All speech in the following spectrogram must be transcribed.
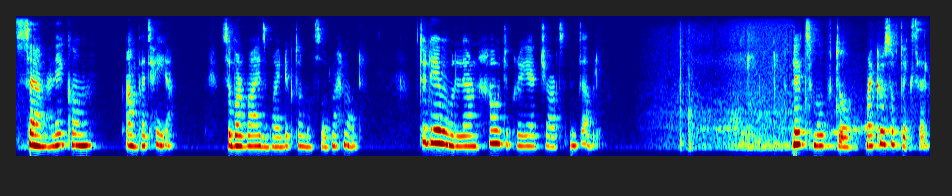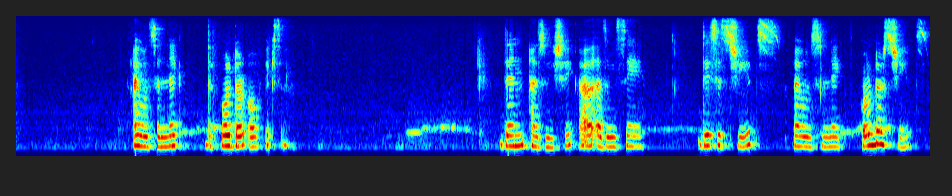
Assalamu alaikum, I'm Fathia, supervised by Dr. Maqsood Mahmud. Today we will learn how to create charts in Tableau. Let's move to Microsoft Excel. I will select the folder of Excel. Then as we, uh, as we say, this is Sheets, I will select Order Sheets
